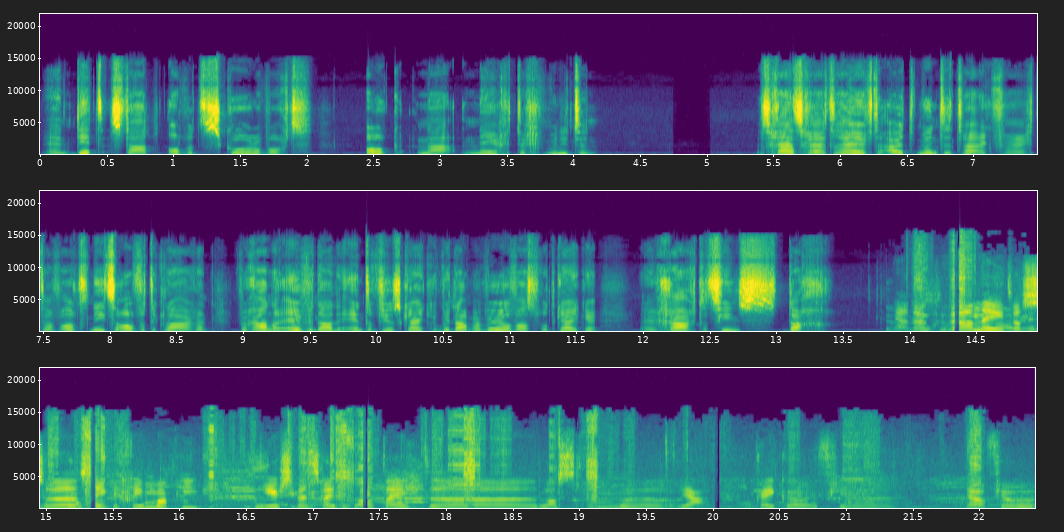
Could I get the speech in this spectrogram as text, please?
En dit staat op het scorebord, ook na 90 minuten. De scheidsrechter heeft uitmuntend werk verricht, daar valt niets over te klagen. We gaan er even naar de interviews kijken, bedankt me weer alvast het kijken en graag tot ziens. Dag! Ja, dank u wel. Nee, het was uh, zeker geen makkie. De eerste wedstrijd is altijd uh, lastig om uh, ja, kijken of je, ja, of je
